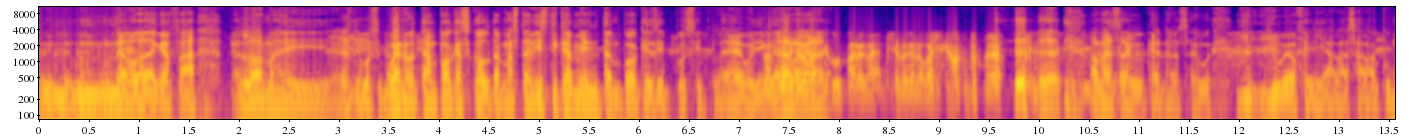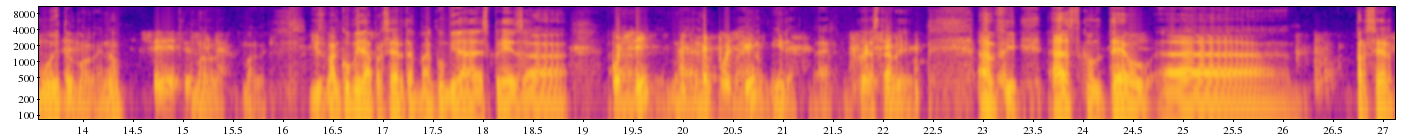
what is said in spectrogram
Un, un, una boda que fa l'home i es divorcia. Bueno, tampoc, escolta'm, estadísticament tampoc és impossible, eh? Vull dir, No, cada que no va vegada... ser culpa meva, em sembla que no va ser culpa meva. Home, segur que no, segur. I, I ho veu fer allà a la sala comú i tot molt bé, no? Sí, sí, sí. Molt bé, molt bé. I us van convidar, per cert, et van convidar després a... Pues a- sí. Bueno, Pues sí. bueno, Mira, bueno, Pues ja està sí. bé. En fi, escolteu, eh, per cert,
